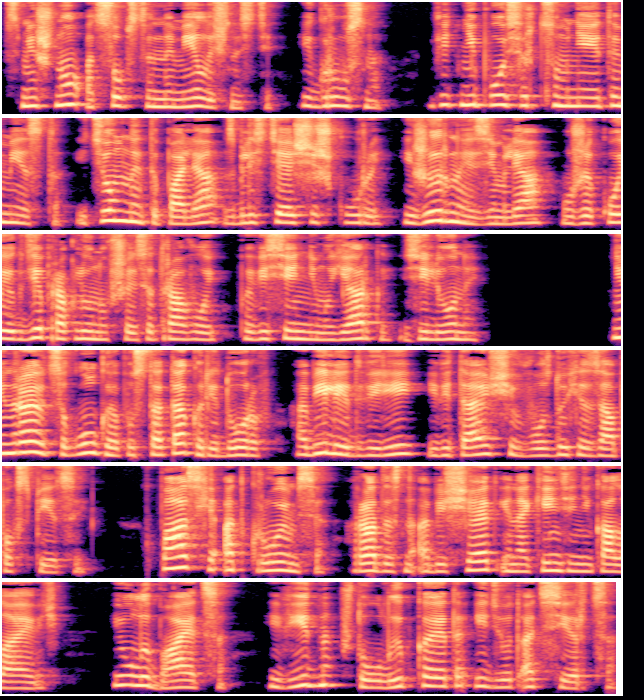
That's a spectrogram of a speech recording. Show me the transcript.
Смешно от собственной мелочности и грустно. Ведь не по сердцу мне это место, и темные тополя с блестящей шкурой, и жирная земля, уже кое-где проклюнувшаяся травой, по-весеннему яркой, зеленой. Не нравится гулкая пустота коридоров, обилие дверей и витающий в воздухе запах специй. К Пасхе откроемся, радостно обещает Иннокентий Николаевич, и улыбается, и видно, что улыбка эта идет от сердца.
